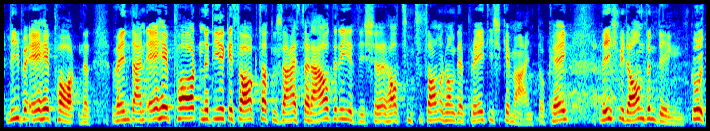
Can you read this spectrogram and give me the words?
liebe Ehepartner, wenn dein Ehepartner dir gesagt hat, du seist ein Außerirdisch, er hat es im Zusammenhang der Predigt gemeint, okay? Nicht mit anderen Dingen. Gut.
